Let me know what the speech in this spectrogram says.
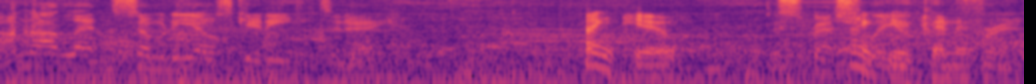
I'm not letting somebody else get eaten today. Thank you. Especially Thank you, a good Kenneth. friend.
